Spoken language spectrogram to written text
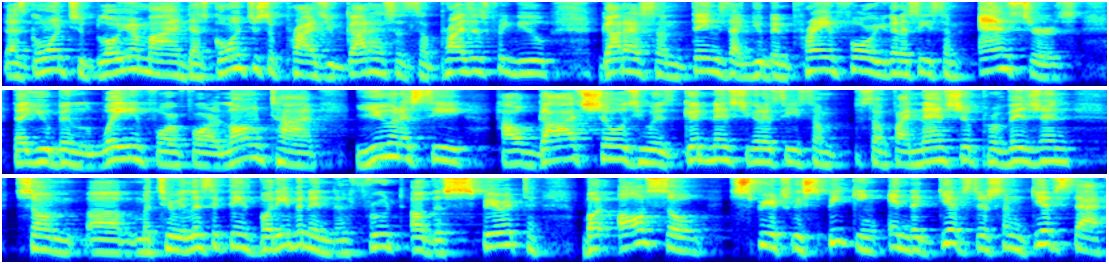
that's going to blow your mind, that's going to surprise you. God has some surprises for you. God has some things that you've been praying for. You're going to see some answers that you've been waiting for for a long time. You're to see how God shows you his goodness. You're to see some some financial provision some uh, materialistic things, but even in the fruit of the Spirit, but also spiritually speaking, in the gifts. There's some gifts that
